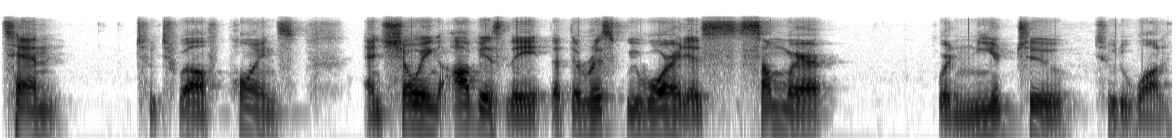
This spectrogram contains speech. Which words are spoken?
10 to 12 points and showing obviously that the risk reward is somewhere we're near 2, two to one.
